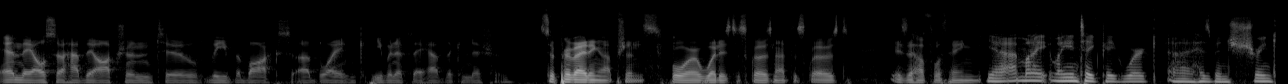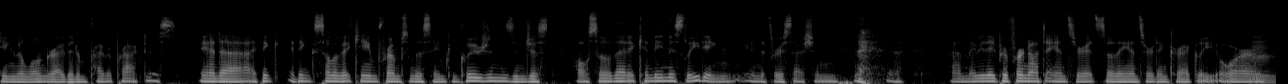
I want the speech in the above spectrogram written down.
And they also have the option to leave the box uh, blank, even if they have the condition. So, providing options for what is disclosed, not disclosed is a helpful thing. Yeah, my my intake paperwork uh, has been shrinking the longer I've been in private practice, and uh, I think I think some of it came from some of the same conclusions, and just also that it can be misleading in the first session. uh, maybe they prefer not to answer it, so they answer it incorrectly, or mm.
